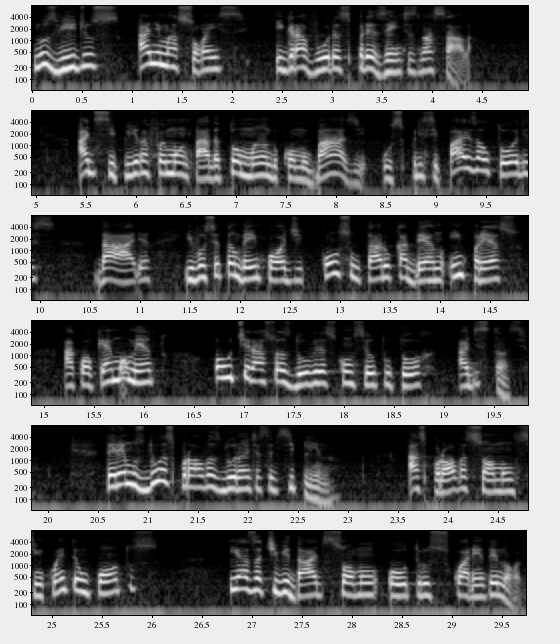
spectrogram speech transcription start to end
nos vídeos, animações e gravuras presentes na sala. A disciplina foi montada tomando como base os principais autores da área e você também pode consultar o caderno impresso a qualquer momento ou tirar suas dúvidas com seu tutor à distância. Teremos duas provas durante essa disciplina. As provas somam 51 pontos e as atividades somam outros 49.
